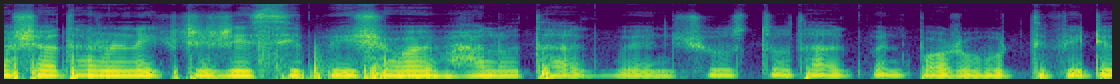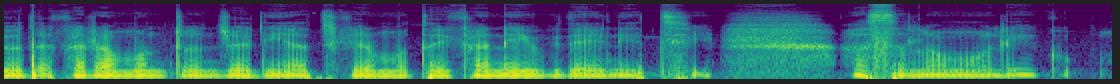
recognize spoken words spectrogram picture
অসাধারণ একটি রেসিপি সবাই ভালো থাকবেন, সুস্থ থাকবেন। পরবর্তী ভিডিও দেখার আমন্ত্রণ জানিয়ে আজকের মতো এখানেই বিদায় নিচ্ছি। আসসালামু আলাইকুম।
